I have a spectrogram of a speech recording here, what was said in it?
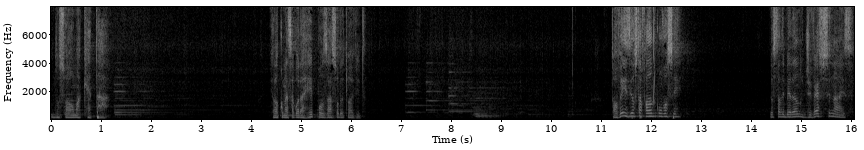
quando a sua alma quietar, ela começa agora a repousar sobre a tua vida. Talvez Deus está falando com você. Deus está liberando diversos sinais,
